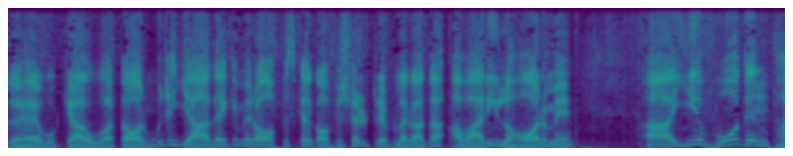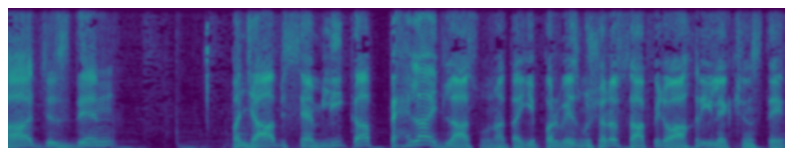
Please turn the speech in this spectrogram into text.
जो है वो क्या हुआ था। और मुझे याद है कि मेरा ऑफ़िस का एक ऑफिशियल ट्रिप लगा था अवारी लाहौर में। ये वो दिन था जिस दिन पंजाब असम्बली का पहला इजलास होना था। ये परवेज मुशरफ साहब के जो आखिरी इलेक्शन थे,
